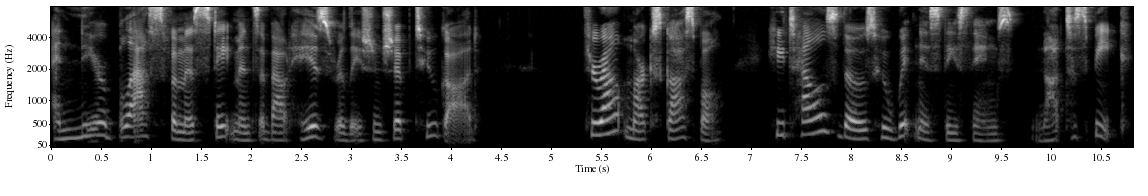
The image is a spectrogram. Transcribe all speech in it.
and near blasphemous statements about his relationship to God. Throughout Mark's gospel, he tells those who witness these things not to speak,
